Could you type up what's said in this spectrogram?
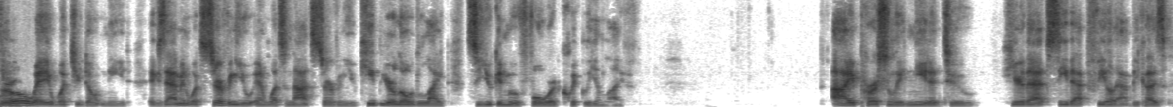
Throw away what you don't need. Examine what's serving you and what's not serving you. Keep your load light so you can move forward quickly in life. I personally needed to hear that, see that, feel that because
